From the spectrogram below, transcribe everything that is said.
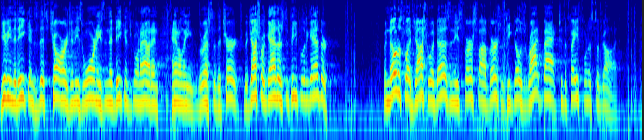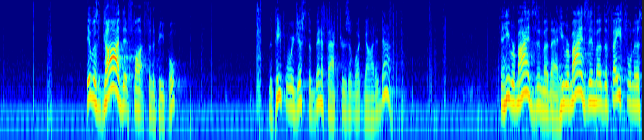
Giving the deacons this charge and these warnings and the deacons going out and handling the rest of the church. But Joshua gathers the people together. But notice what Joshua does in these first five verses. He goes right back to the faithfulness of God. It was God that fought for the people. The people were just the benefactors of what God had done. And he reminds them of that. He reminds them of the faithfulness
